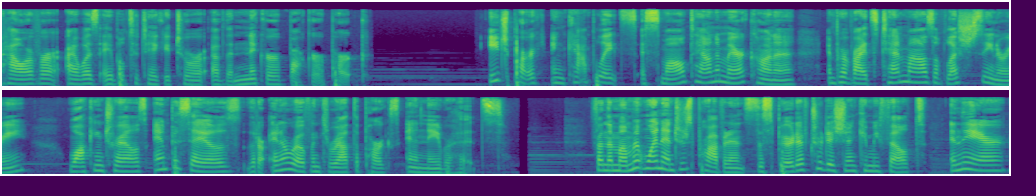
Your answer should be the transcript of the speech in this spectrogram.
However, I was able to take a tour of the Knickerbocker Park. Each park encapsulates a small town Americana and provides 10 miles of lush scenery, walking trails, and paseos that are interwoven throughout the parks and neighborhoods. From the moment one enters Providence, the spirit of tradition can be felt in the air,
